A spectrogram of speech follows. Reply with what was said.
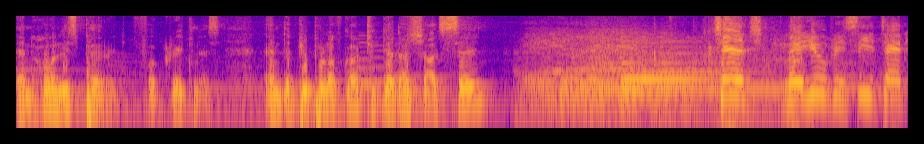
and Holy Spirit for greatness. And the people of God together shall say, Church, may you be seated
